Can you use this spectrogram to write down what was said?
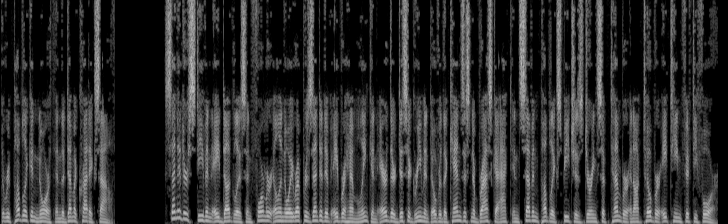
the Republican North and the Democratic South. Senator Stephen A. Douglas and former Illinois Representative Abraham Lincoln aired their disagreement over the Kansas–Nebraska Act in seven public speeches during September and October 1854.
